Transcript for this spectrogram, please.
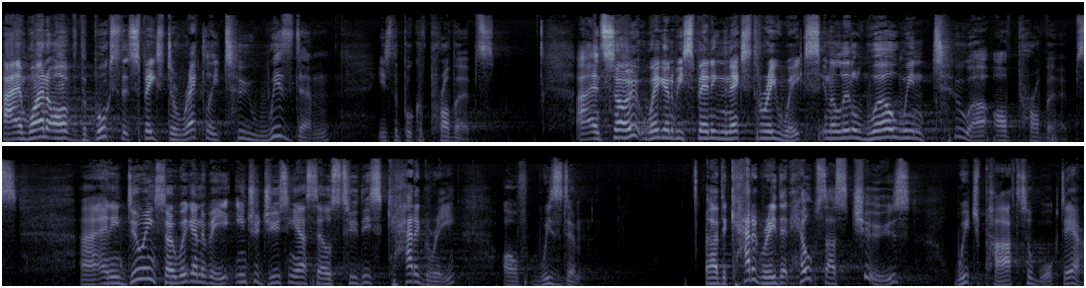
Uh, and one of the books that speaks directly to wisdom is the book of Proverbs. Uh, and so we're going to be spending the next three weeks in a little whirlwind tour of Proverbs. Uh, and in doing so, we're going to be introducing ourselves to this category of wisdom. Uh, the category that helps us choose which path to walk down,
